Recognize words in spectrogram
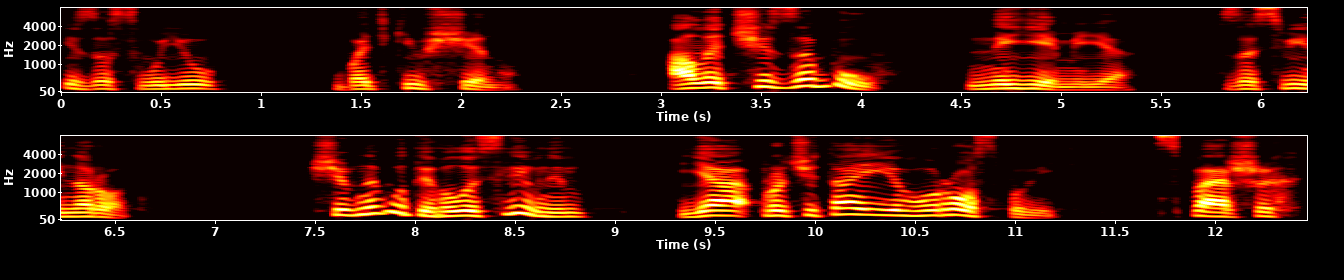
і за свою батьківщину. Але чи забув Неємія за свій народ? Щоб не бути голослівним, я прочитаю його розповідь з перших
